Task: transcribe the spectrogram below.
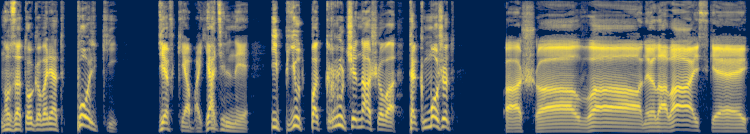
Но зато, говорят, польки, девки обаятельные и пьют покруче нашего, так, может, «Пошел вон, Иловайский!»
